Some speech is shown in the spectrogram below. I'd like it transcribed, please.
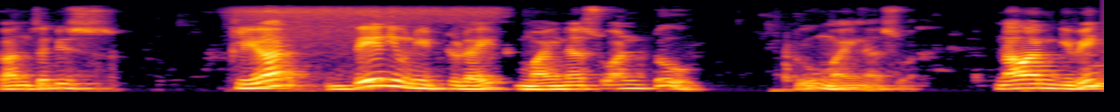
concept is clear then you need to write minus 1 2 2 minus 1 now i'm giving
